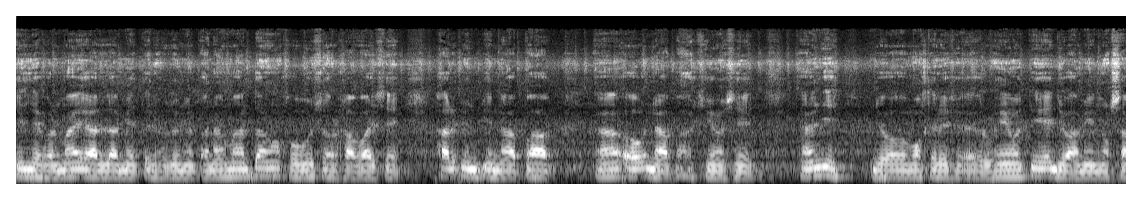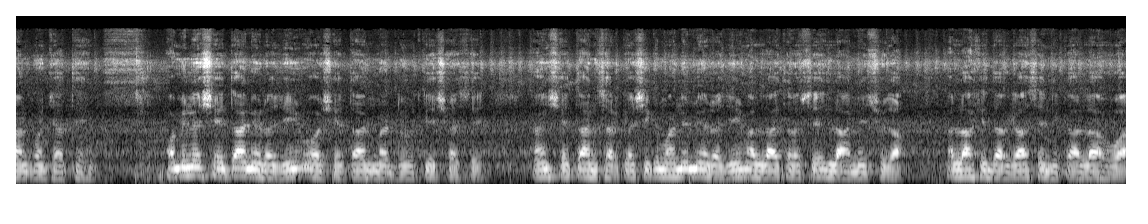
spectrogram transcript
اس لیے فرمایا اللہ، میں تیرے حضور میں پناہ مانتا ہوں خوش اور خواہش سے ہر ان کی ناپاک اور ناپاکیوں سے۔ ہاں جی جو مختلف روحیں ہوتی ہیں، جو ہمیں نقصان پہنچاتے ہیں۔ امن شیطان رضیم اور شیطان مردود کے شر سے۔ شیطان سرکشی کے معنی میں رضیم اللہ طرف سے لانے شدہ، اللہ کی درگاہ سے نکالا ہوا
